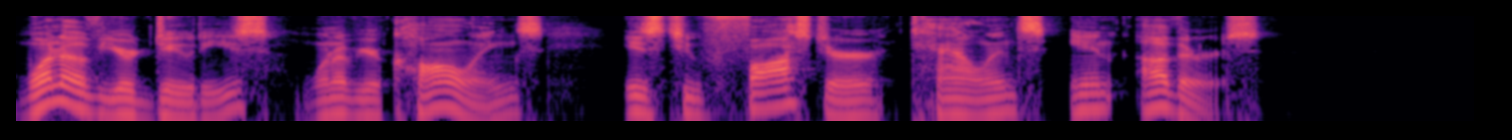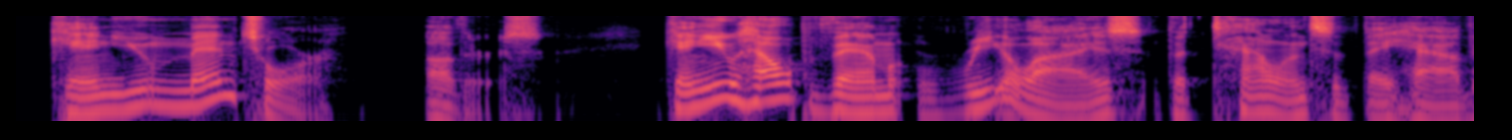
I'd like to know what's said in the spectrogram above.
one of your duties, one of your callings, is to foster talents in others. Can you mentor others? Can you help them realize the talents that they have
